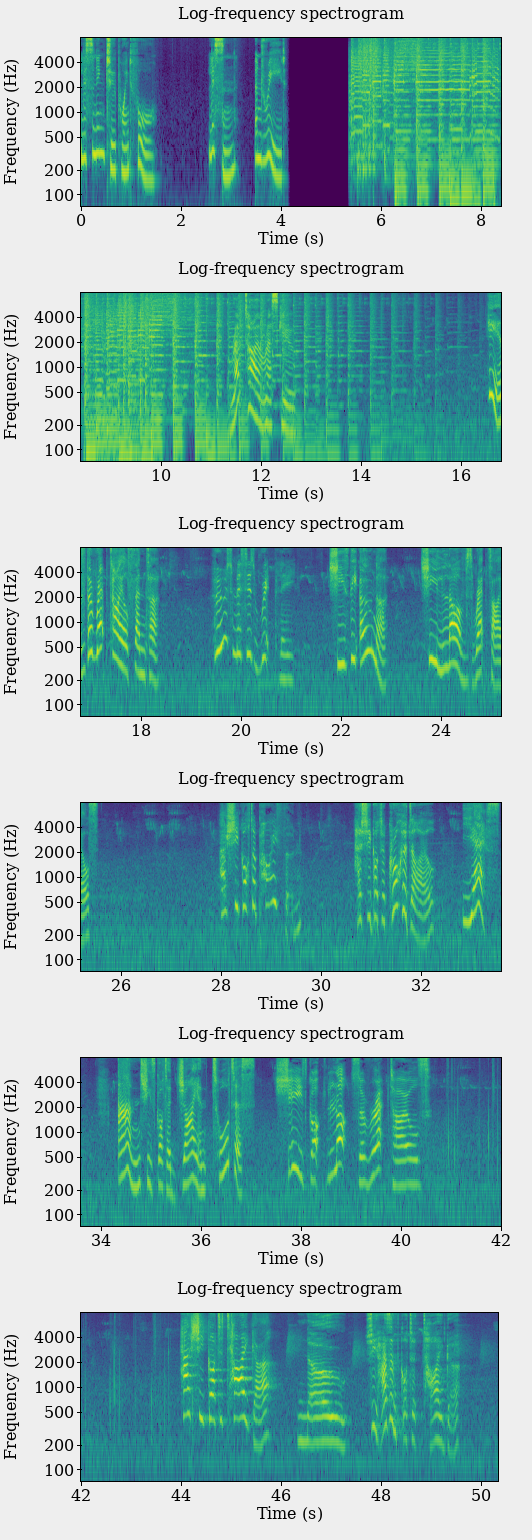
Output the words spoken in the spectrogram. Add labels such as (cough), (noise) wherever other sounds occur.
Listening 2.4. Listen and read. Reptile Rescue. Here's the reptile centre. Who's Mrs. Ripley? She's the owner. She loves reptiles. Has she got a python? Has she got a crocodile? Yes. And she's got a giant tortoise. She's got lots of reptiles. Has she got a tiger? No, she hasn't got a tiger.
